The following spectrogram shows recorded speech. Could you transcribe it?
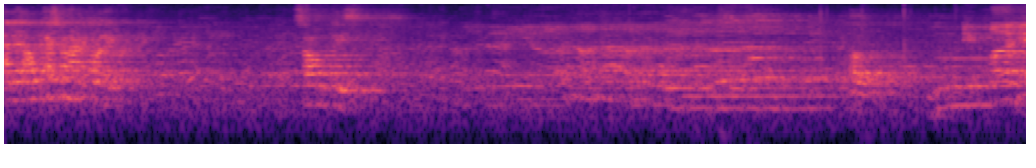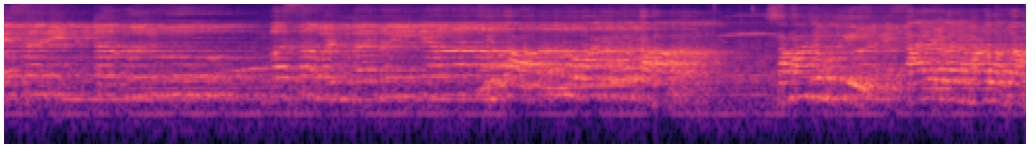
ಅಲ್ಲಿ ಅವಕಾಶ ಮಾಡ್ಕೊಳ್ರಿ. ಸಾಂಗ್ ಪ್ಲೀಸ್ ನಿಮ್ಮ ಹೆಸರಿಟ್ಟ ಗುರು ಬಸವಣ್ಣನಯ್ಯ. ಸಮಾಜಮುಖಿ ಕಾರ್ಯಗಳನ್ನು ಮಾಡುವಂತಹ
